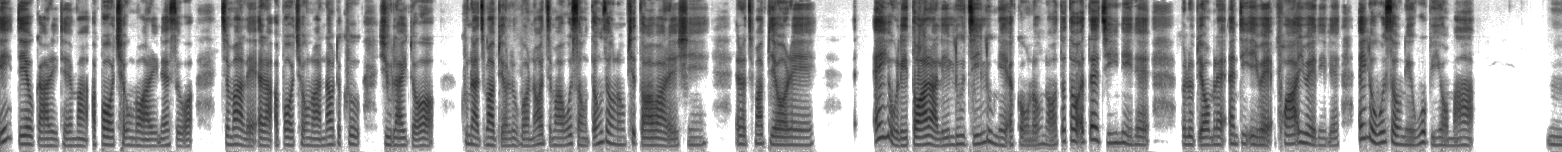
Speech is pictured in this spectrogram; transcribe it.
လေတရုတ်ကားတွေထဲမှာအပေါ်ချုံလွာတွေနဲ့ဆိုတော့ကျမလည်းအဲ့ဒါအပေါ်ချုံလွာနောက်တစ်ခုယူလိုက်တော့ခုနကျမပြောလို့ပေါ့နော်ကျမဝတ်စုံသုံးစုံလုံးဖြစ်သွားပါတယ်ရှင်အဲ့တော့ကျမပြောတယ်အဲ့ယိုလေးသွားတာလေလူကြီးလူငယ်အကုန်လုံးတော့တော်တော်အသက်ကြီးနေတဲ့ဘယ်လိုပြောမလဲအန်တီအရွယ်အဖွားအရွယ်တွေလေအဲ့လိုဝတ်စုံတွေဝတ်ပြီးတော့မှอืม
